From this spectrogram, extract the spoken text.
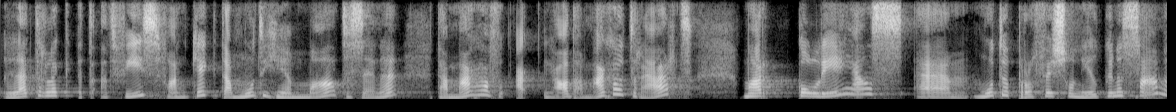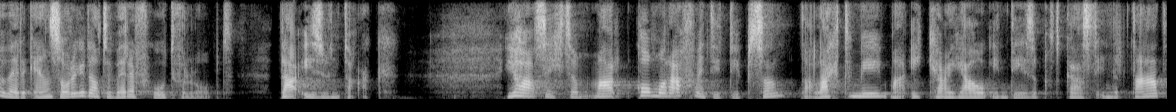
letterlijk het advies van, kijk, dat moeten geen maten zijn. Hè. Dat mag, ja, dat mag uiteraard. Maar collega's um, moeten professioneel kunnen samenwerken en zorgen dat de werf goed verloopt. Dat is hun taak. Ja, zegt ze, maar kom maar af met die tips. Hè. Daar lacht mee, maar ik ga jou in deze podcast inderdaad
